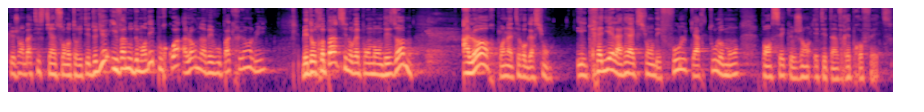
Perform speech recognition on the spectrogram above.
que Jean-Baptiste tient son autorité de Dieu, il va nous demander pourquoi alors n'avez-vous pas cru en lui Mais d'autre part, si nous répondons des hommes, alors, point d'interrogation, il craignait la réaction des foules car tout le monde pensait que Jean était un vrai prophète.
